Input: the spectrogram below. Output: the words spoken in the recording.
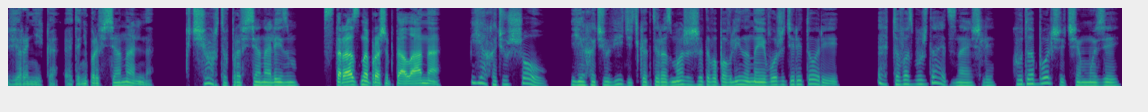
«Вероника, это не профессионально». «К черту профессионализм!» — страстно прошептала она. «Я хочу шоу. Я хочу видеть, как ты размажешь этого павлина на его же территории. Это возбуждает, знаешь ли, куда больше, чем музей».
